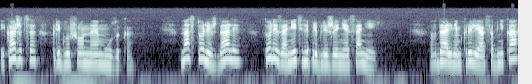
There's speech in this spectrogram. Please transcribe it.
и, кажется, приглушенная музыка. Нас то ли ждали, то ли заметили приближение саней. В дальнем крыле особняка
